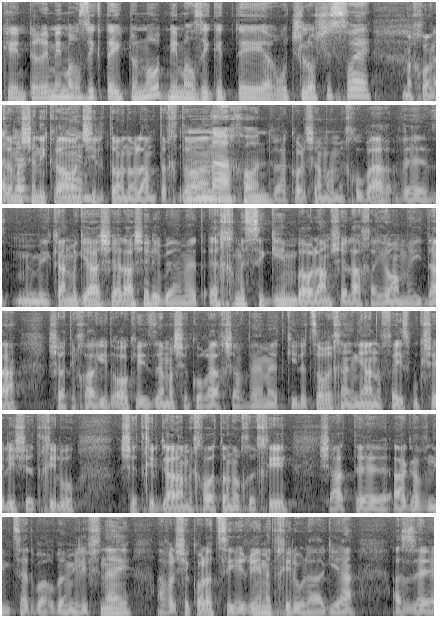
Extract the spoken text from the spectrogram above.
כן, תראי מי מחזיק את העיתונות, מי מחזיק את אה, ערוץ 13. נכון, זה מה שנקרא הון כן. שלטון עולם תחתון. נכון. והכל שם מחובר, ומכאן מגיעה השאלה שלי באמת, איך משיגים בעולם שלך היום מידע שאת יכולה להגיד, אוקיי, זה מה שקורה עכשיו באמת? כי לצורך העניין, הפייסבוק שלי שהתחילו, שהתחיל גל המחאות הנוכחי, שאת אה, אגב נמצאת בו הרבה מלפני, אבל שכל הצעירים התחילו להגיע, אז אה,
